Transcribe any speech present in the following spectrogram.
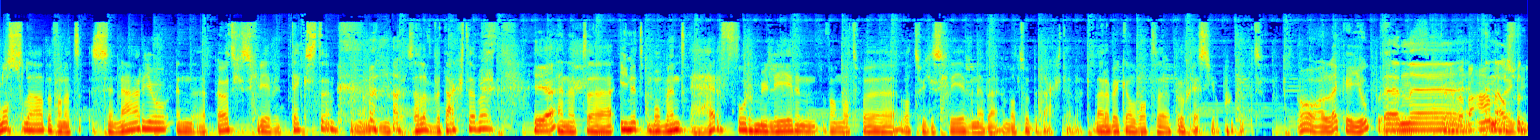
loslaten van het scenario en de uitgeschreven teksten eh, die we zelf bedacht hebben. Ja? En het eh, in het moment herformuleren van wat we, wat we geschreven hebben en wat we bedacht hebben. Daar heb ik al wat progressie op geboekt. Oh, lekker Joep. En, Kunnen we beamen, en als we,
